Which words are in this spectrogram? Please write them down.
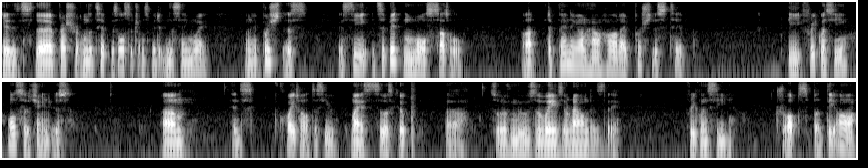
is the pressure on the tip is also transmitted in the same way. When I push this, you see it's a bit more subtle, but depending on how hard I push this tip, the frequency also changes. Um, it's quite hard to see. My oscilloscope uh, sort of moves the waves around as the frequency drops, but they are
